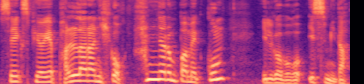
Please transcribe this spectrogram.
셰익스피어의 발랄한 희곡 한여름밤의 꿈 읽어보고 있습니다.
